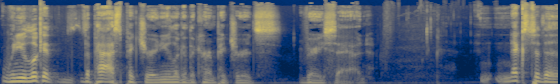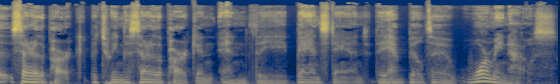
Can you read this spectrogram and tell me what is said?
when you look at the past picture and you look at the current picture, it's very sad. Next to the center of the park, between the center of the park and, and the bandstand, they have built a warming house.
